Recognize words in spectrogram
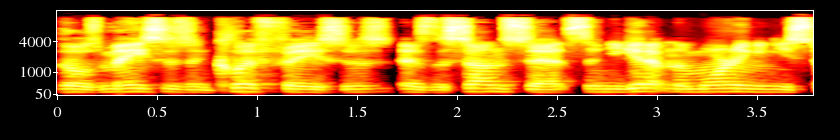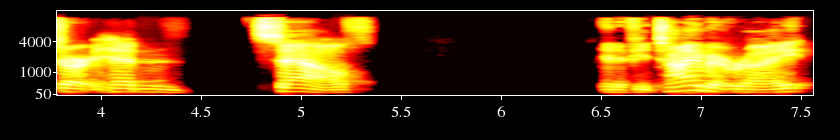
those mesas and cliff faces as the sun sets. And you get up in the morning and you start heading south. And if you time it right,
